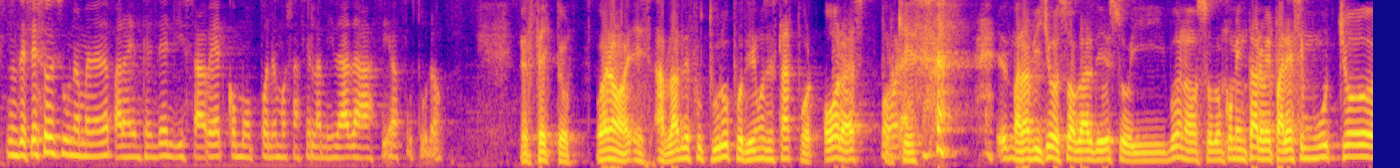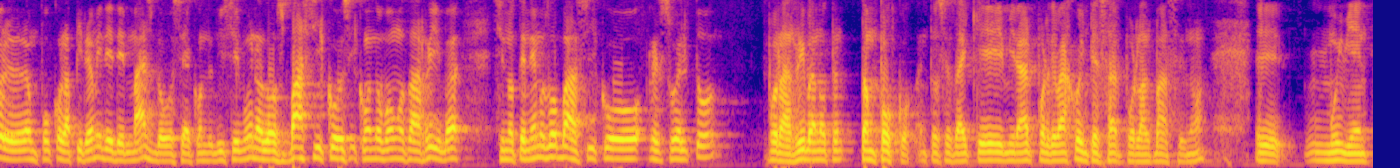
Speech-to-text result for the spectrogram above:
Entonces eso es una manera para entender y saber cómo podemos hacer la mirada hacia el futuro. Perfecto. Bueno, es, hablar de futuro podríamos estar por horas porque Es, es, maravilloso hablar de eso. Y bueno, solo un comentario, me parece mucho un poco la pirámide de Maslow, o sea, cuando dice, bueno, los básicos y cuando vamos arriba, si no tenemos lo básico resuelto, por arriba no tampoco. Entonces hay que mirar por debajo y empezar por las bases, ¿no? Eh, muy bien.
